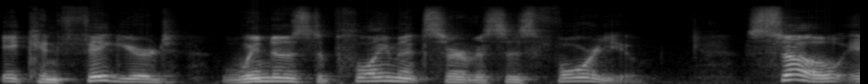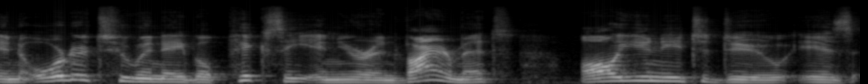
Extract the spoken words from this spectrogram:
it configured Windows deployment services for you. So, in order to enable PXE in your environment, all you need to do is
